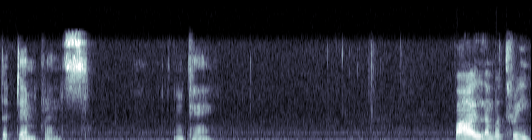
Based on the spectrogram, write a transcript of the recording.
the temperance. Okay. Pile number three.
